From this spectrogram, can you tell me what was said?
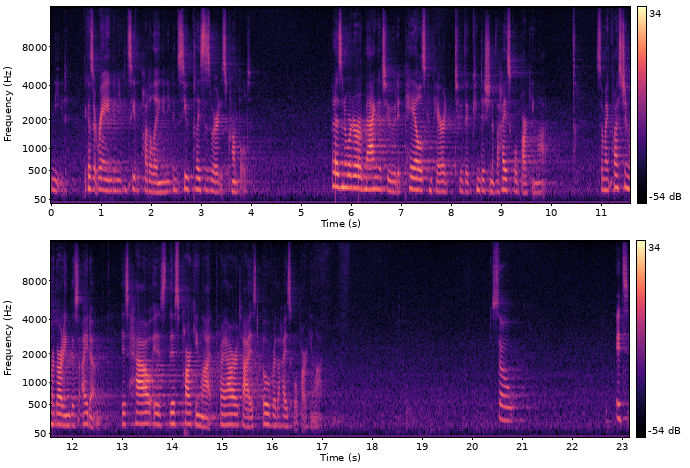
need, because it rained and you can see the puddling and you can see places where it is crumbled. But as an order of magnitude, it pales compared to the condition of the high school parking lot. So my question regarding this item is how is this parking lot prioritized over the high school parking lot? So it's,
